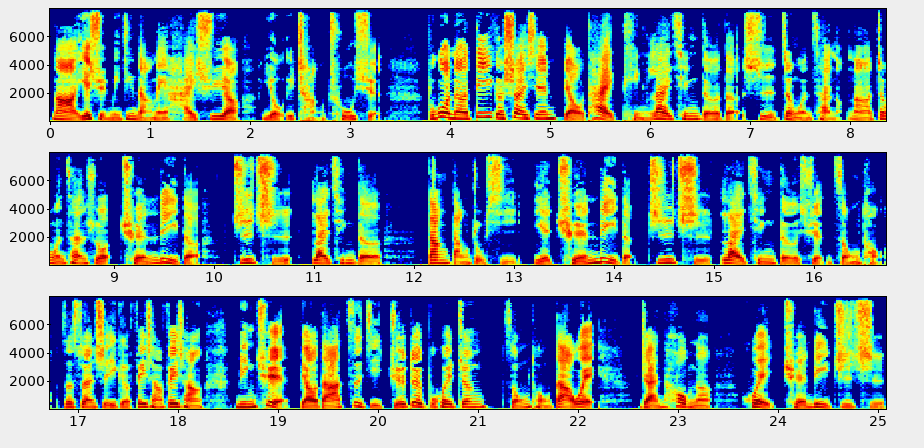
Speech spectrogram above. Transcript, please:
那也许民进党内还需要有一场初选。不过呢，第一个率先表态挺赖清德的是郑文灿呢。那郑文灿说，全力的。支持赖清德当党主席，也全力的支持赖清德选总统，这算是一个非常非常明确表达自己绝对不会争总统大位，然后呢会全力支持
